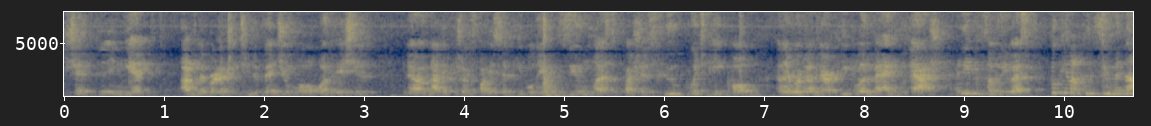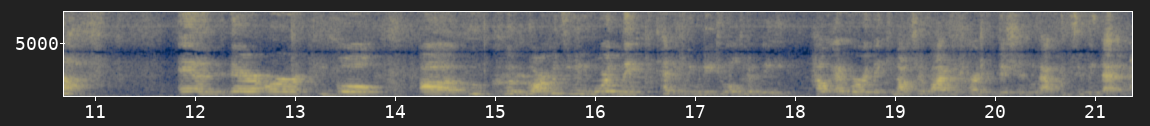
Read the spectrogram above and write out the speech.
shifting it onto the burden of each individual. One of the issues, you know, not push on you said people need to consume less. The question is who, which people, and I wrote down there are people in Bangladesh and even some in the US who cannot consume enough. And there are people uh, who could, who are consuming more than they technically would need to ultimately. However, they cannot survive in the current conditions without consuming that amount.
